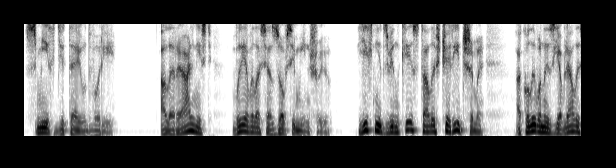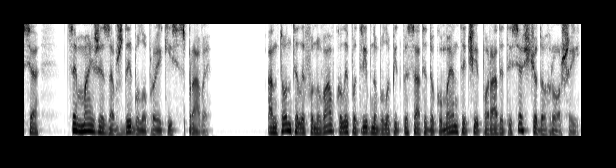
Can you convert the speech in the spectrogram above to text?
сміх дітей у дворі. Але реальність виявилася зовсім іншою. Їхні дзвінки стали ще рідшими, а коли вони з'являлися, це майже завжди було про якісь справи. Антон телефонував, коли потрібно було підписати документи чи порадитися щодо грошей.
